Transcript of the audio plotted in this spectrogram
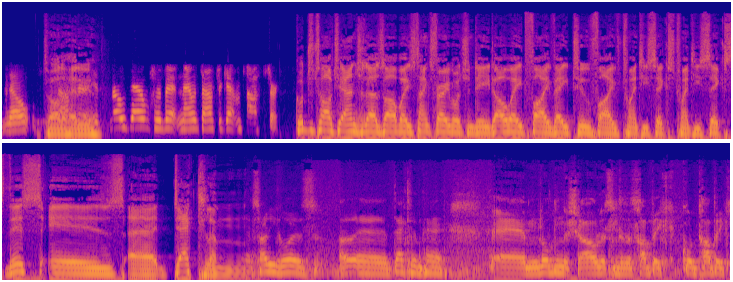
no. It's all ahead of you. It slowed down for a bit. Now it's after getting faster. Good to talk to you, Angela, as always. Thanks very much indeed. 085 825 This is uh, Declan. Sorry, guys. Uh, Declan here. Um, loving the show, listen to the topic, good topic.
